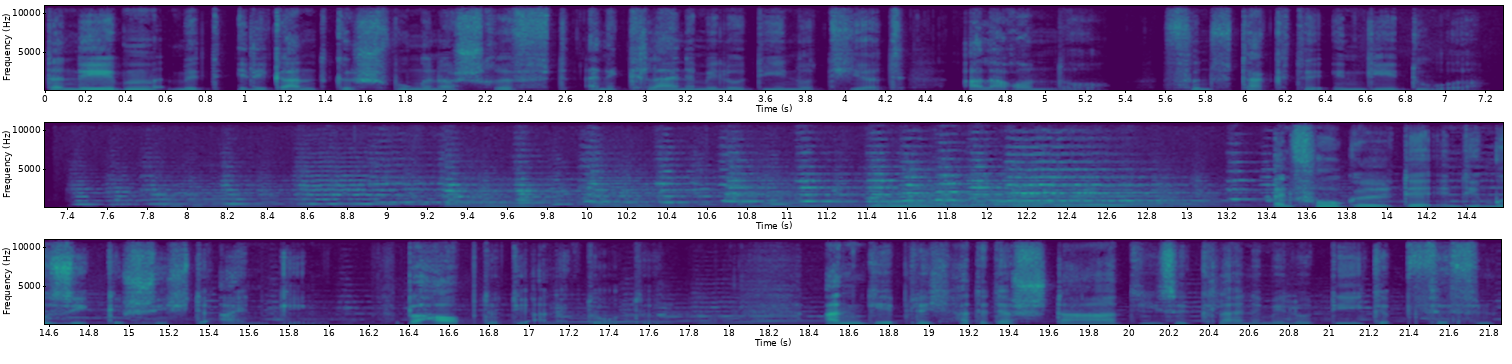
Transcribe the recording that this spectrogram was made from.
Daneben mit elegant geschwungener Schrift eine kleine Melodie notiert, alla Rondo, fünf Takte in G-Dur. Ein Vogel, der in die Musikgeschichte einging, behauptet die Anekdote. Angeblich hatte der Star diese kleine Melodie gepfiffen,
